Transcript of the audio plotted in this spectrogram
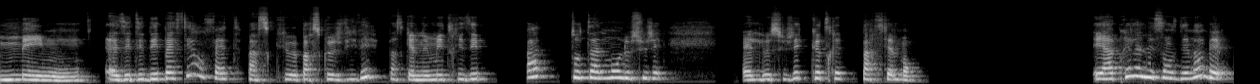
mais elles étaient dépassées en fait parce que, parce que je vivais, parce qu'elles ne maîtrisaient pas totalement le sujet. Elles le sujet que très partiellement. Et après la naissance d'Emma, ben,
